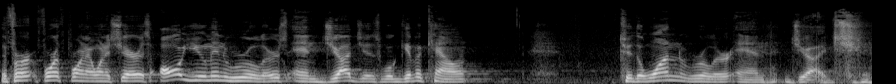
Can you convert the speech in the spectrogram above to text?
the fourth point I want to share is all human rulers and judges will give account to the one ruler and judge.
